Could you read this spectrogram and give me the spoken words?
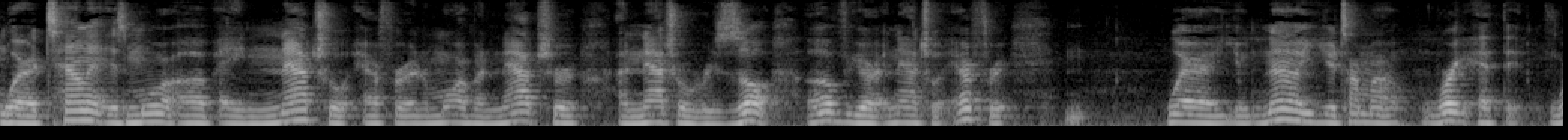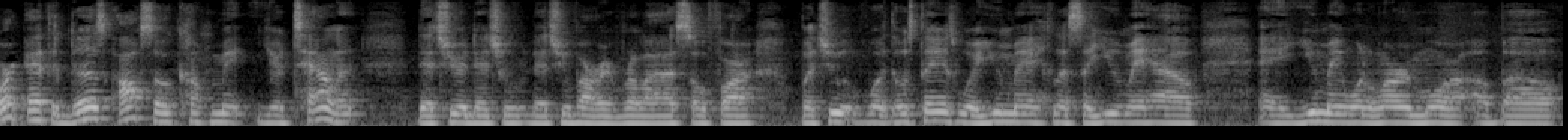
where talent is more of a natural effort and more of a natural a natural result of your natural effort where you're now you're talking about work ethic. Work ethic does also complement your talent that you're that you that you've already realized so far. But you what those things where you may let's say you may have and you may want to learn more about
